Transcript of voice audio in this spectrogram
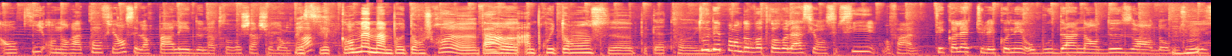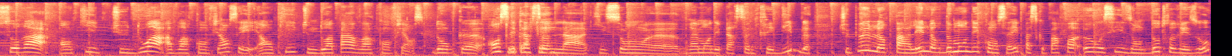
en qui on aura confiance et leur parler de notre recherche Mais d'emploi. c'est quand même un peu dangereux euh, par Ah. euh, imprudence euh, peut-être. Tout dépend de votre relation. Si, enfin, tes collègues, tu les connais au bout d'un an, deux ans, donc Mhm. tu sauras en qui tu dois avoir confiance et en qui tu ne dois pas avoir confiance. Donc, euh, en ces Tout à fait. personnes-là qui sont euh, vraiment des personnes crédibles, tu peux leur parler, leur demander conseil parce que parfois eux aussi ils ont d'autres réseaux.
